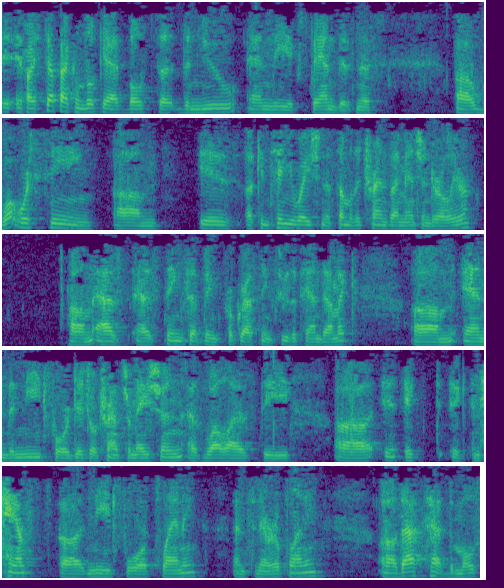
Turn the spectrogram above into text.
if I step back and look at both the new and the expand business, uh, what we're seeing um, is a continuation of some of the trends I mentioned earlier as as things have been progressing through the pandemic, um and the need for digital transformation as well as the uh, enhanced uh need for planning and scenario planning. Uh that's had the most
